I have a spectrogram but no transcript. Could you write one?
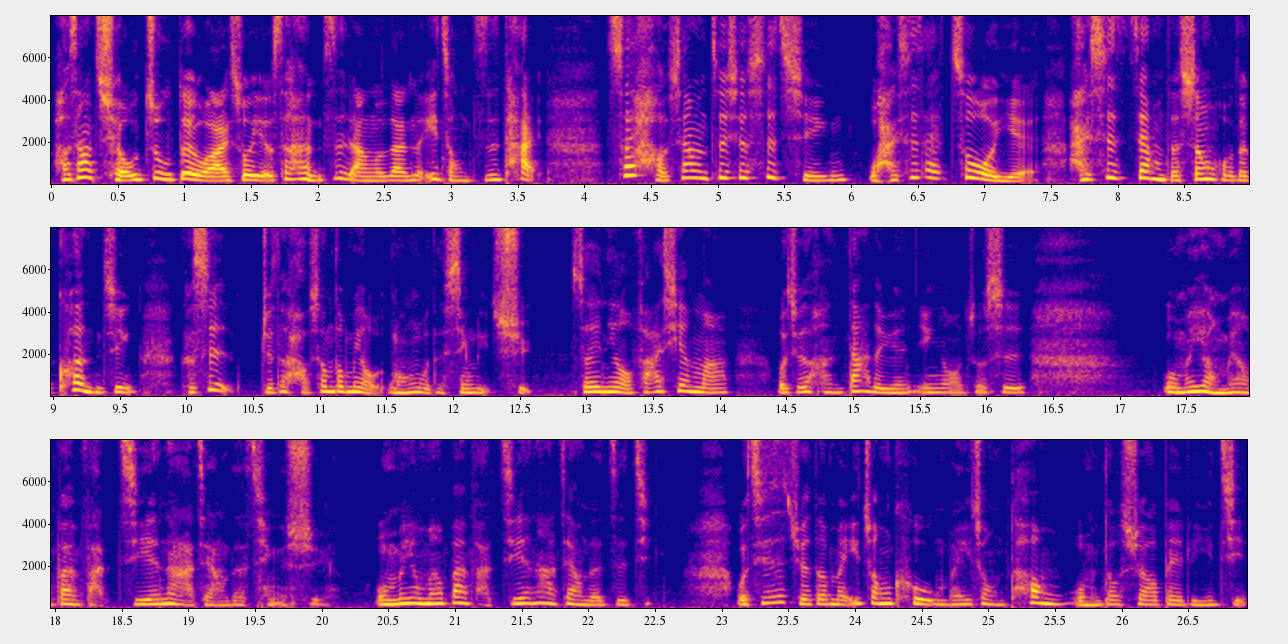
好像求助对我来说也是很自然而然的一种姿态。所以好像这些事情我还是在做耶，还是这样的生活的困境，可是觉得好像都没有往我的心里去。所以你有发现吗？我觉得很大的原因哦，就是我们有没有办法接纳这样的情绪？我们有没有办法接纳这样的自己？我其实觉得每一种苦，每一种痛，我们都需要被理解，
